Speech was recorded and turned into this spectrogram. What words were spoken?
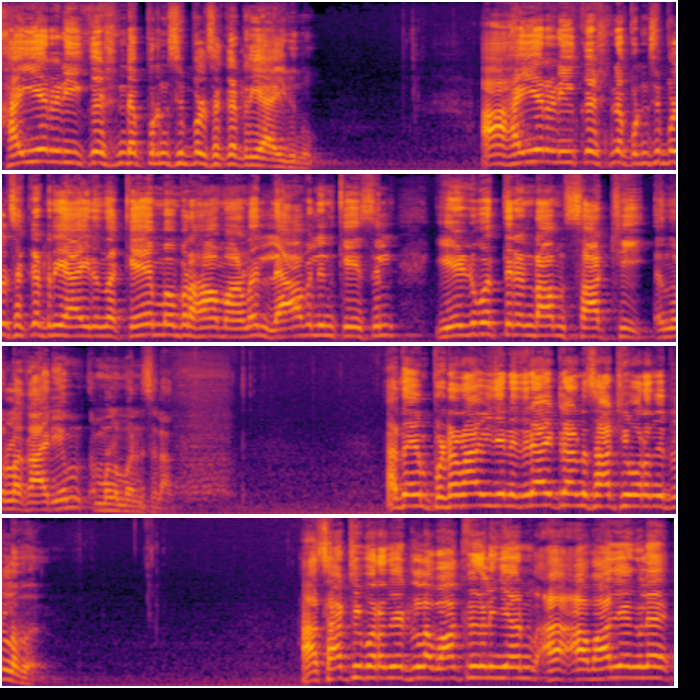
higher എഡ്യൂക്കേഷന്റെ പ്രിൻസിപ്പൽ സെക്രട്ടറി ആയിരുന്നു. ആ ഹയർ എഡ്യൂക്കേഷന്റെ പ്രിൻസിപ്പൽ സെക്രട്ടറി ആയിരുന്ന കെ എം എബ്രഹാമാണ് ലാവലിൻ കേസിൽ എഴുപത്തിരണ്ടാം സാക്ഷി എന്നുള്ള കാര്യം നമ്മൾ മനസ്സിലാക്കും. അദ്ദേഹം പിണറായി വിജയനെതിരായിട്ടാണ് സാക്ഷി പറഞ്ഞിട്ടുള്ളത്. ആ സാക്ഷി പറഞ്ഞിട്ടുള്ള വാക്കുകൾ ഞാൻ ആ- വാചകങ്ങൾ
